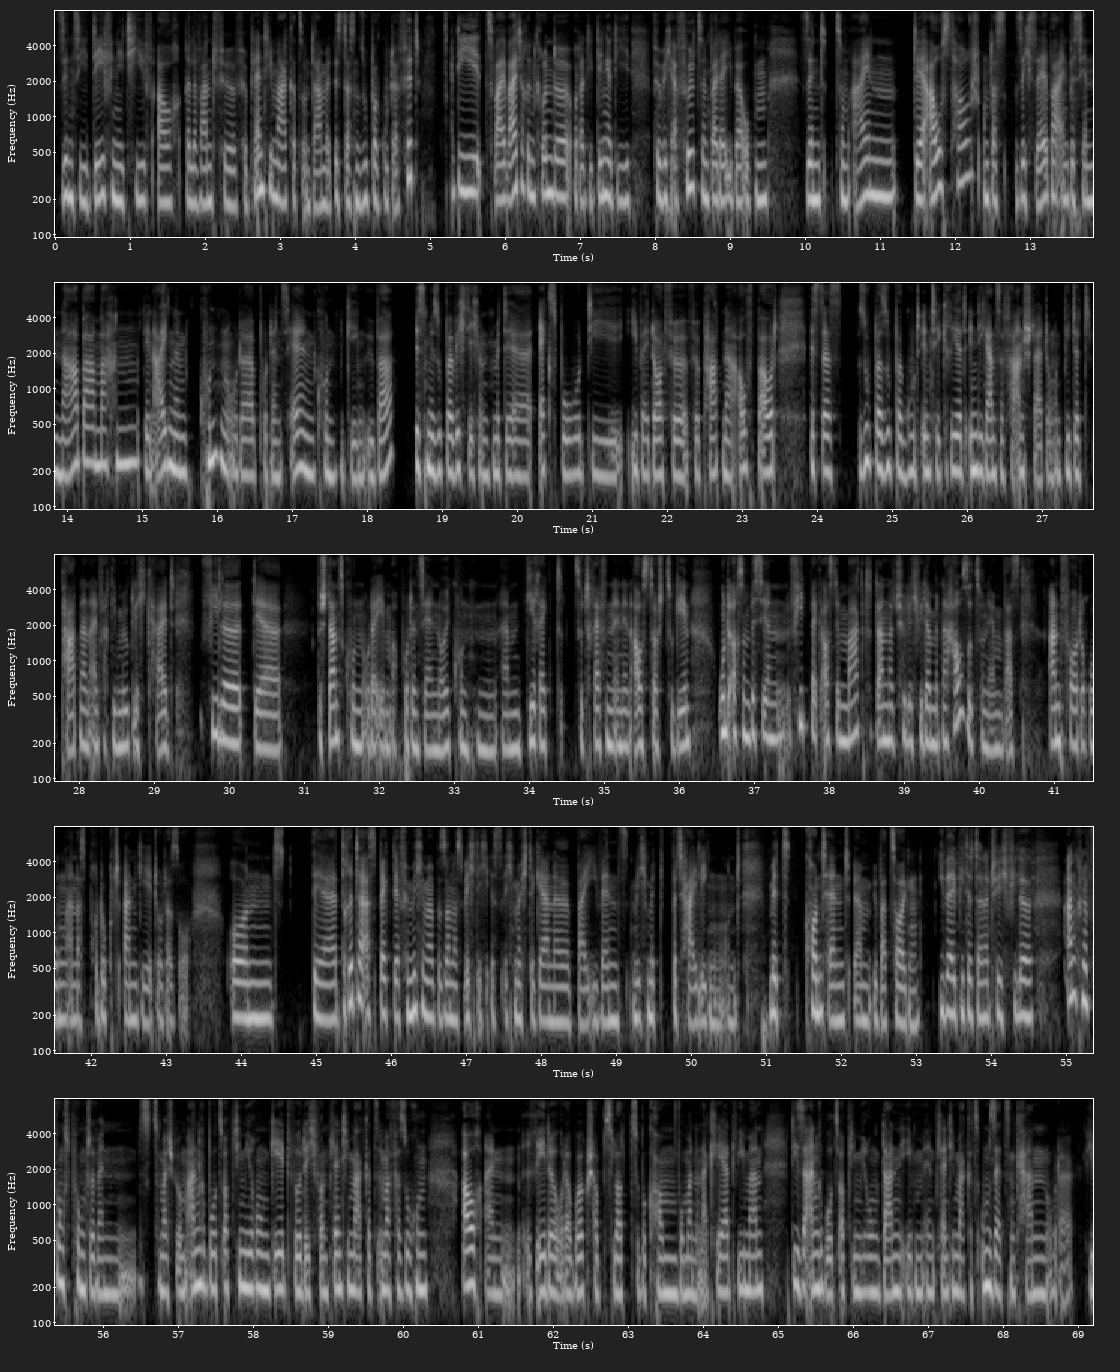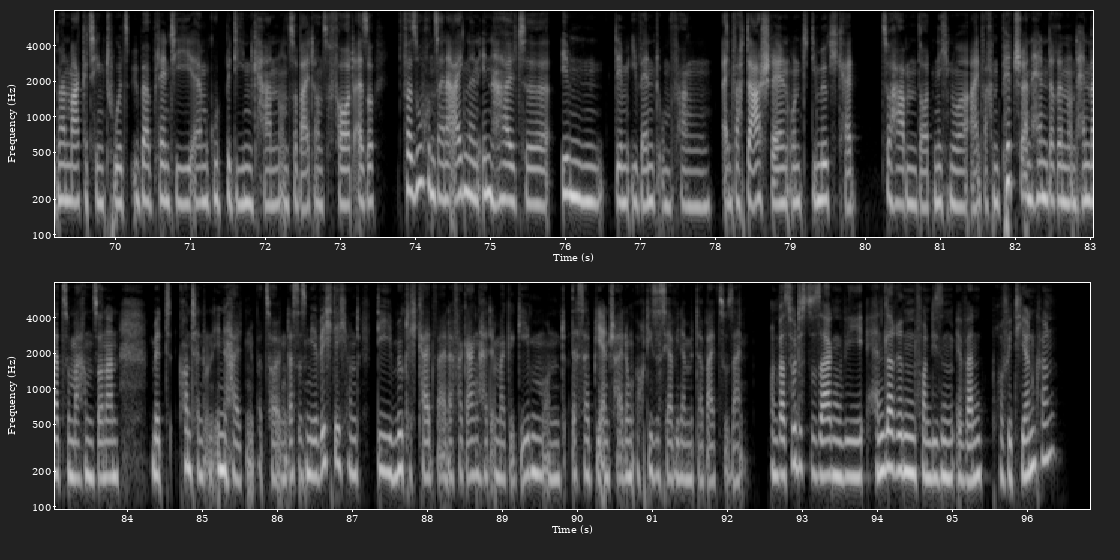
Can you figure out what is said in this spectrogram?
sind sie definitiv auch relevant für, für Plenty Markets und damit ist das ein super guter Fit. Die zwei weiteren Gründe oder die Dinge, die für mich erfüllt sind bei der eBay Open, sind zum einen der Austausch und das sich selber ein bisschen nahbar machen, den eigenen Kunden oder potenziellen Kunden gegenüber ist mir super wichtig. Und mit der Expo, die eBay dort für, für Partner aufbaut, ist das super, super gut integriert in die ganze Veranstaltung und bietet Partnern einfach die Möglichkeit, viele der Bestandskunden oder eben auch potenziellen Neukunden ähm, direkt zu treffen, in den Austausch zu gehen und auch so ein bisschen Feedback aus dem Markt dann natürlich wieder mit nach Hause zu nehmen, was Anforderungen an das Produkt angeht oder so. Und der dritte Aspekt, der für mich immer besonders wichtig ist, ich möchte gerne bei Events mich mit beteiligen und mit Content ähm, überzeugen. eBay bietet da natürlich viele Anknüpfungspunkte. Wenn es zum Beispiel um Angebotsoptimierung geht, würde ich von Plenty Markets immer versuchen, auch einen Rede- oder Workshop-Slot zu bekommen, wo man dann erklärt, wie man diese Angebotsoptimierung dann eben in Plenty Markets umsetzen kann oder wie man Marketing-Tools über Plenty ähm, gut bedienen kann und so weiter und so fort. Also versuchen, seine eigenen Inhalte in dem Eventumfang einfach darstellen und die Möglichkeit zu haben, dort nicht nur einfach einen Pitch an Händlerinnen und Händler zu machen, sondern mit Content und Inhalten überzeugen. Das ist mir wichtig und die Möglichkeit war in der Vergangenheit immer gegeben und deshalb die Entscheidung, auch dieses Jahr wieder mit dabei zu sein. Und was würdest du sagen, wie Händlerinnen von diesem Event profitieren können?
